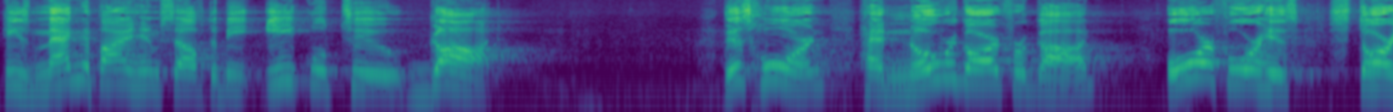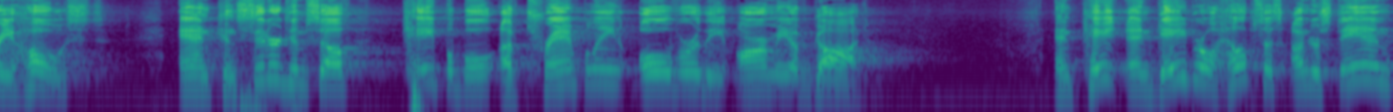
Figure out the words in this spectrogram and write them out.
He's magnifying himself to be equal to God. This horn had no regard for God or for his starry host and considered himself capable of trampling over the army of God. And, Kate, and Gabriel helps us understand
